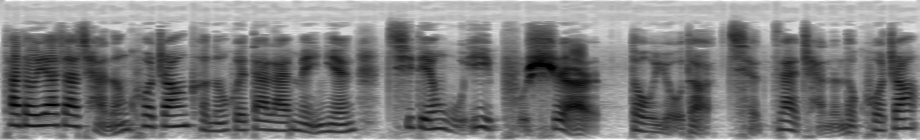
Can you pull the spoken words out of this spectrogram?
大豆压榨产能扩张可能会带来每年7.5亿普式尔。豆油的潜在产能的扩张，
